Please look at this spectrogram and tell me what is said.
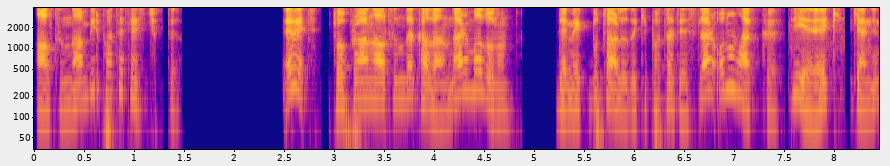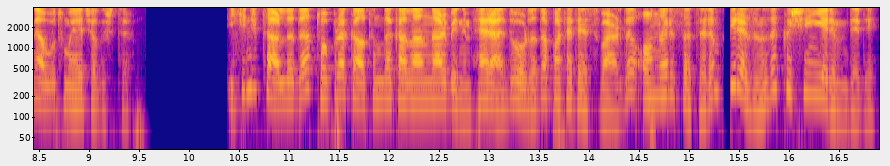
Altından bir patates çıktı. Evet, toprağın altında kalanlar Malo'nun. Demek bu tarladaki patatesler onun hakkı, diyerek kendini avutmaya çalıştı. İkinci tarlada toprak altında kalanlar benim. Herhalde orada da patates vardı. Onları satarım, birazını da kışın yerim dedi.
